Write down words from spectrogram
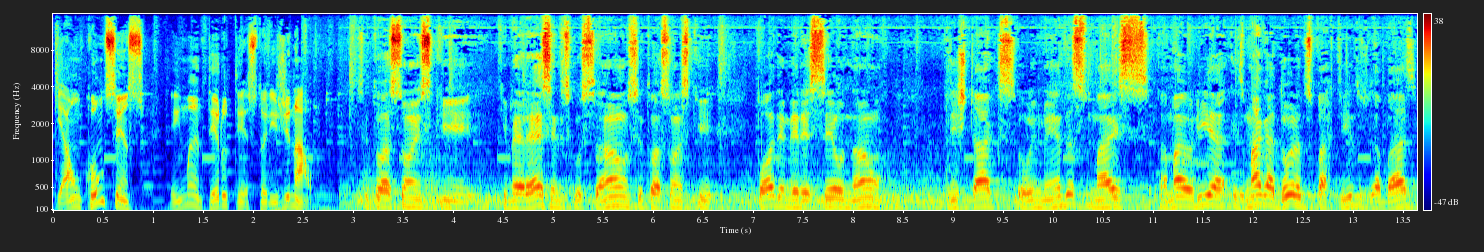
que há um consenso em manter o texto original. Situações que, que merecem discussão, situações que podem merecer ou não destaques ou emendas, mas a maioria esmagadora dos partidos da base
